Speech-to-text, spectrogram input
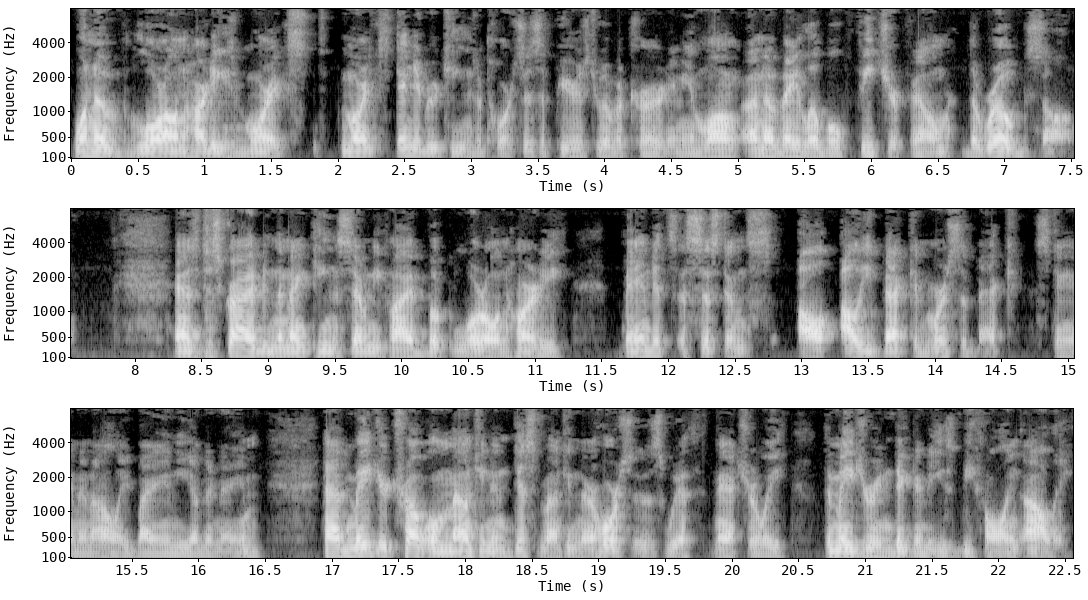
One of Laurel and Hardy's more ex- more extended routines with horses appears to have occurred in a long unavailable feature film, The Rogue Song. As described in the 1975 book Laurel and Hardy, Bandit's assistants, Ali-Bek and Murza-Bek, Stan and Ollie by any other name, have major trouble mounting and dismounting their horses, with, naturally, the major indignities befalling Ollie.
